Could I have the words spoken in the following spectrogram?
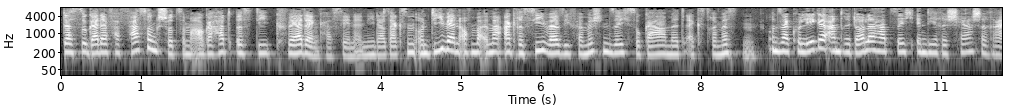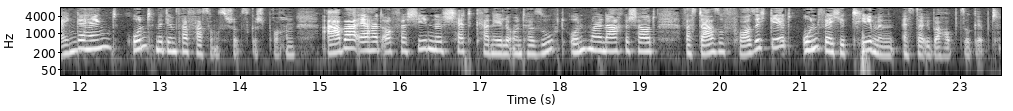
das sogar der Verfassungsschutz im Auge hat, ist die Querdenker-Szene in Niedersachsen. Und die werden offenbar immer aggressiver. Sie vermischen sich sogar mit Extremisten. Unser Kollege André Dolle hat sich in die Recherche reingehängt und mit dem Verfassungsschutz gesprochen. Aber er hat auch verschiedene Chatkanäle untersucht und mal nachgeschaut, was da so vor sich geht und welche Themen es da überhaupt so gibt.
